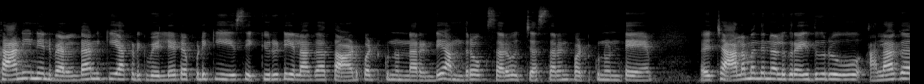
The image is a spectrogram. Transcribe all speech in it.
కానీ నేను వెళ్ళడానికి అక్కడికి వెళ్ళేటప్పటికి సెక్యూరిటీ ఇలాగా తాడు పట్టుకుని ఉన్నారండి. అందరూ ఒకసారి వచ్చేస్తారని పట్టుకుని ఉంటే చాలామంది నలుగురు ఐదుగురు అలాగా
